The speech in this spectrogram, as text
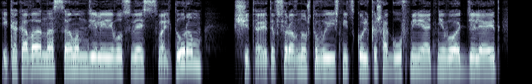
и какова на самом деле его связь с Вальтором, считая это все равно, что выяснить, сколько шагов меня от него отделяет —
